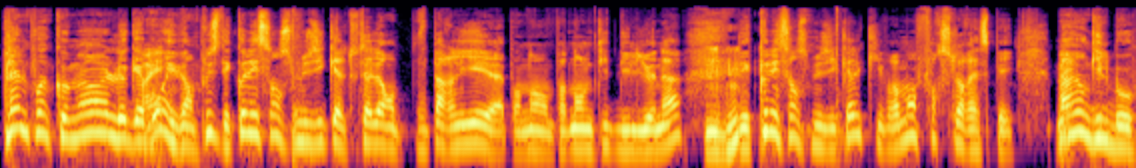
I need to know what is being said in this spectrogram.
plein de points communs, le Gabon, Ouais. et en plus des connaissances musicales. Tout à l'heure, vous parliez pendant, pendant le titre d'Iliona, Mhm. des connaissances musicales qui vraiment forcent le respect. Marion Guilbault.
